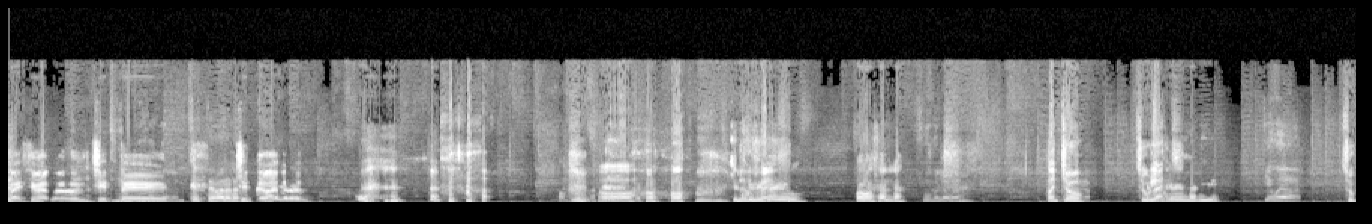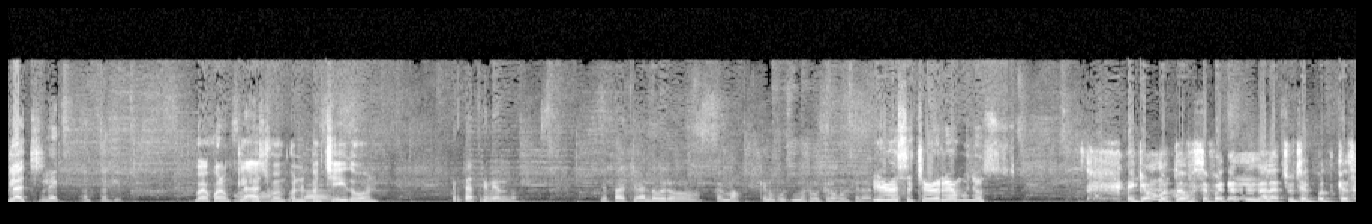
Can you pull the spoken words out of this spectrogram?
Más encima con chiste. Que se va Chiste Valorant. Oh, Chistecito para pasarla. Pancho, su clutch, su clutch. Flex, al toque. Voy a jugar un No, clash, no, weón, con el panchito, weón. ¿Qué estás streameando? Yo estaba chivando, pero calmado, que no, no sé por qué no funciona. ese Echeverría Muñoz, ¿En qué momento se fue tan a la chucha el podcast?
